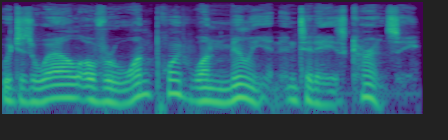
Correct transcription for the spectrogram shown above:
which is well over 1.1 million in today's currency.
